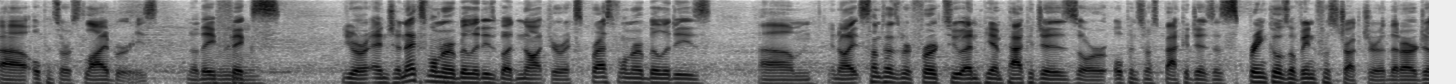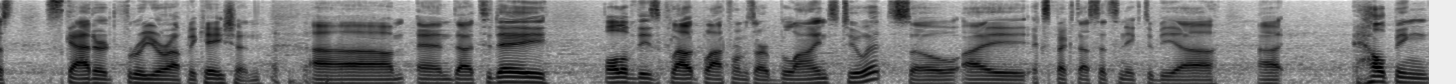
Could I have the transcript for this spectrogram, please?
uh, open source libraries. You know, they mm. fix your Nginx vulnerabilities, but not your Express vulnerabilities. Um, you know, I sometimes refer to NPM packages or open source packages as sprinkles of infrastructure that are just scattered through your application. um, and uh, today, all of these cloud platforms are blind to it, so I expect us at Snyk to be uh, uh, helping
